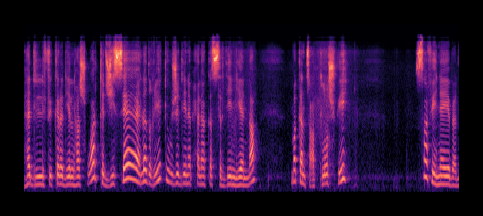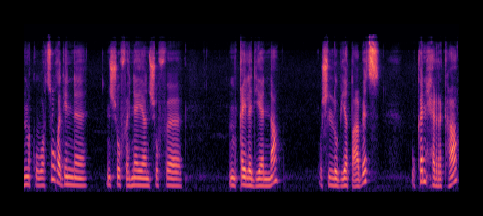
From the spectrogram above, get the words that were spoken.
هاد الفكرة ديال الهشوار كتجي ساهلة دغيا كيوجد لينا بحال هكا السردين ديالنا. ما كنتعطلوش فيه. صافي هنايا بعد ما كورتو غادي نشوف هنايا نشوف المقيلة ديالنا واش اللوبيا طابت وكنحركها.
